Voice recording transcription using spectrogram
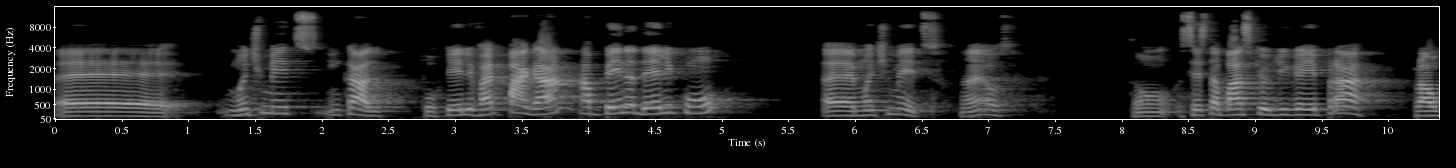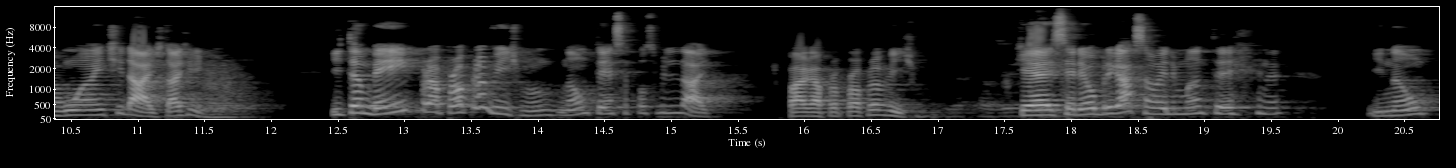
é, mantimentos em casa, porque ele vai pagar a pena dele com é, mantimentos. Né? Então, cesta básica eu digo aí para alguma entidade, tá, gente? E também para a própria vítima, não tem essa possibilidade de pagar para a própria vítima. Que é, seria obrigação ele manter, né? E não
